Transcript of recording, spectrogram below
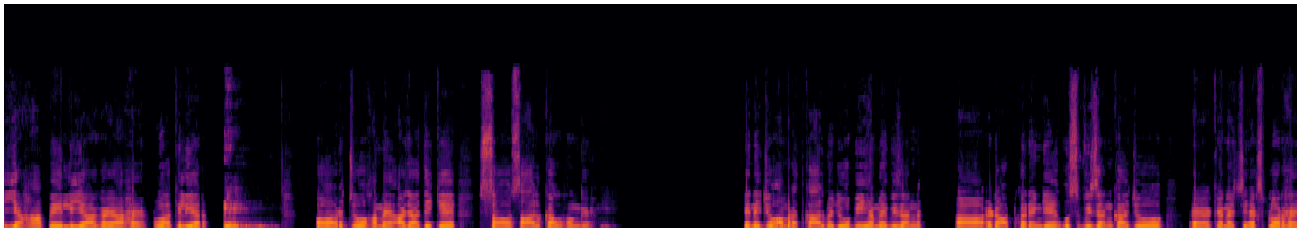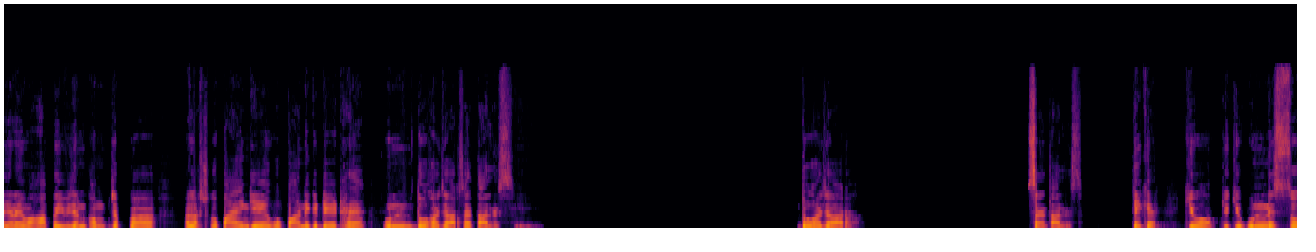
यहाँ पे लिया गया है। हुआ क्लियर और जो हमें आज़ादी के सौ साल कब होंगे? यानी जो अमृत काल में जो भी हमें विजन अडॉप्ट करेंगे, उस विजन का जो कहना चाहिए एक्सप्लोर है, यानी वहाँ पे विजन को हम जब लक्ष्य को पाएँगे, वो पाने की डेट है उन दो हज़ार सैतालीस। दो हज़ार सैतालीस। ठीक है? क्यों? क्योंकि उन्नीस सौ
